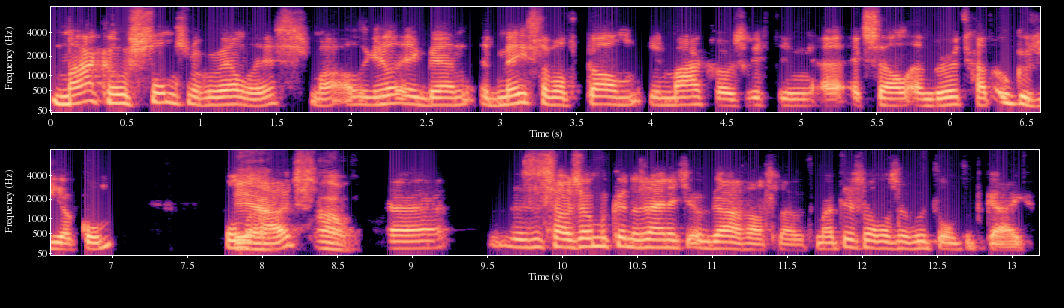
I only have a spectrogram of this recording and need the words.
Macro's soms nog wel eens, maar als ik heel eerlijk ben, het meeste wat kan in macro's richting eh, Excel en Word gaat ook weer via com. Onderhuids. Oh, Eh, dus het zou zomaar kunnen zijn dat je ook daar vastloopt. Maar het is wel eens een route om te bekijken.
